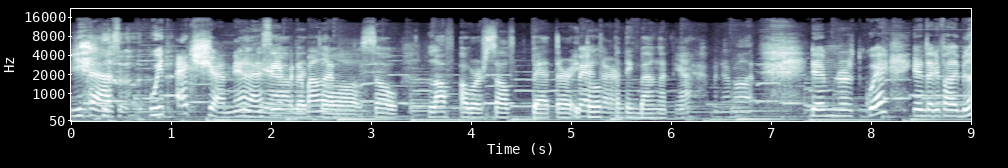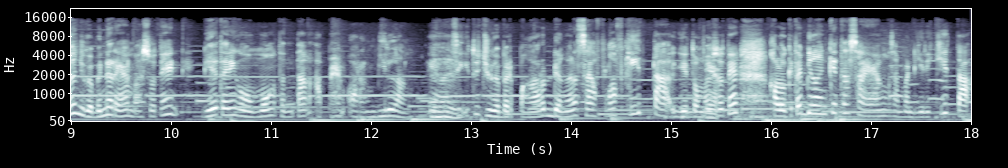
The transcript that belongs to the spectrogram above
Yes, with action ya nggak sih, Iya, bener banget. so love ourselves better, itu Better. penting banget ya Ya, bener banget. Dan menurut gue yang tadi Vale bilang juga bener ya. Maksudnya dia tadi ngomong tentang apa yang orang bilang. Ya nggak Mhm. sih itu juga berpengaruh dengan self love kita gitu. Ya. Maksudnya kalau kita bilang kita sayang sama diri kita,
